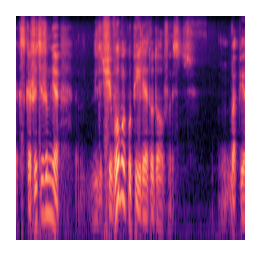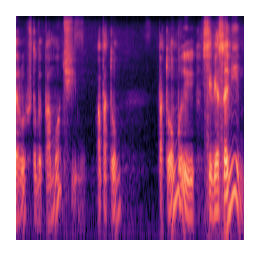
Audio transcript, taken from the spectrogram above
Так скажите же мне, для чего мы купили эту должность? Во-первых, чтобы помочь ему, а потом, потом и себе самим.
